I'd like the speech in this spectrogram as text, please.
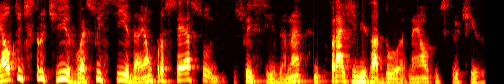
É autodestrutivo, é suicida, é um processo suicida, né? Fragilizador, né? Autodestrutivo.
